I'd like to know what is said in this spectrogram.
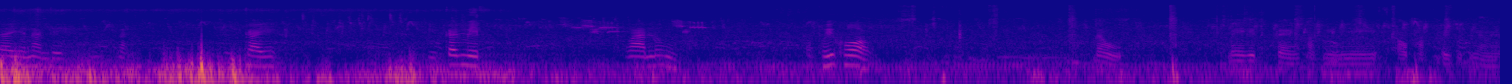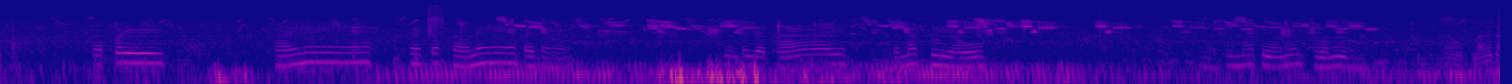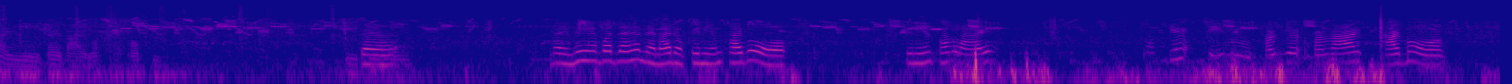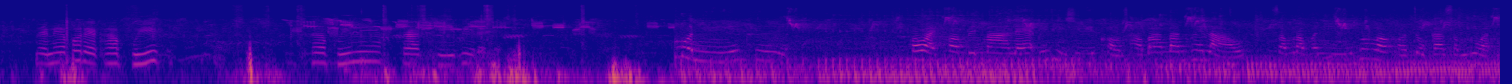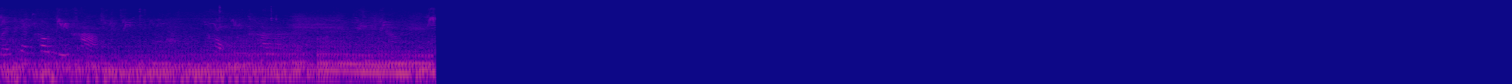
ไก่อันนั่นเด้น่ะไก่ไก่เม็ดวานลุงเอาผุยคอกแล้วแม่เฮ็ดแปลงผักนี่แม่ใหญ่เอาผักไปเฮ็ดที่หยังเนี่ยจ้ะ ก็ไปขายแน่แค่กับเขาแน่ไปทางนั้นมันไปอยากขายแต่มาซื้อเอาเอามาแต่เอาน้ำสวนนี่แล้วรายได้มีได้รายบ่คะต่อปีปีก็ที่หนึ่งได้แม่บ่ได้ในหลายดอกปีนี้มันขายบ่ออกปีนี้พักหลายพักเยอะสิพักเยอะพักหลายขายบ่ออก แต่เนี่ยพ่อได้คาปุ๋ยคาปุ๋ยนี่ค่าชีดนี่แหละบทนี้คือ ประวัติความเป็นมาและวิถีชีวิตของชาวบ้านบ้านห้วยเหลาสำหรับวันนี้พวกเราขอจบการสำรวจไว้เพียงเท่านี้ค่ะ ขอบคุณค่ะ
